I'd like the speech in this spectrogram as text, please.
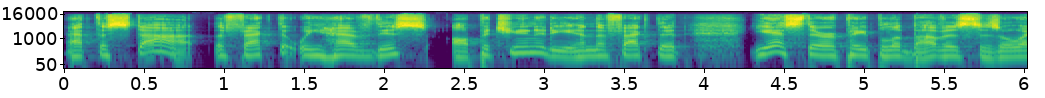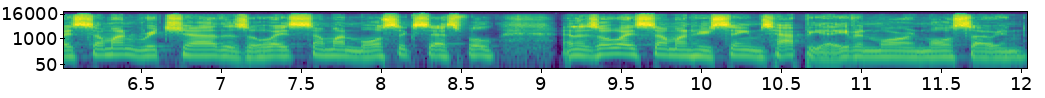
at the start the fact that we have this opportunity, and the fact that, yes, there are people above us. There's always someone richer, there's always someone more successful, and there's always someone who seems happier, even more and more so in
